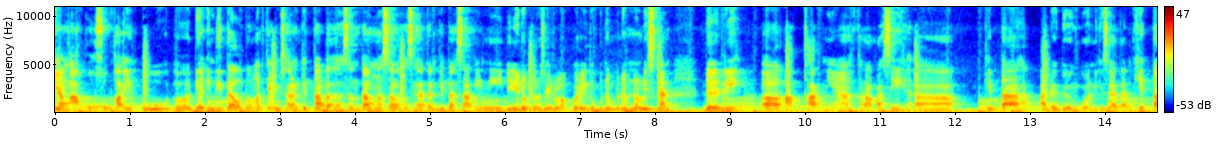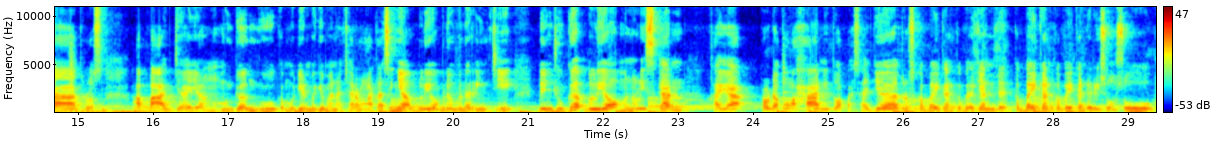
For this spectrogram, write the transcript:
yang aku suka itu uh, dia in detail banget. Kayak misalnya kita bahas tentang masalah kesehatan kita saat ini. Jadi dokter Zaidul Akbar itu benar-benar menuliskan dari uh, akarnya kenapa sih uh, kita ada gangguan di kesehatan kita terus apa aja yang mengganggu kemudian bagaimana cara mengatasinya. Beliau benar-benar rinci dan juga beliau menuliskan kayak produk olahan itu apa saja, terus kebaikan-kebaikan kebaikan-kebaikan dari susu,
